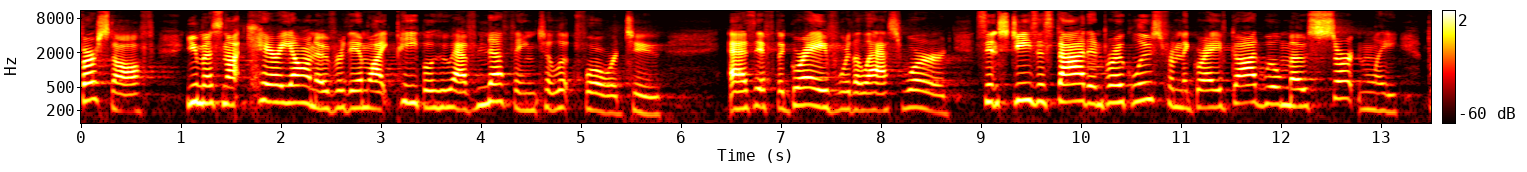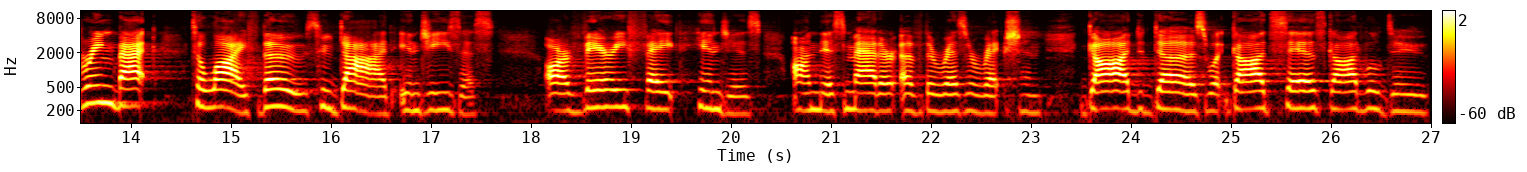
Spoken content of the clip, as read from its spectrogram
First off, you must not carry on over them like people who have nothing to look forward to, as if the grave were the last word. Since Jesus died and broke loose from the grave, God will most certainly bring back to life those who died in Jesus. Our very faith hinges on this matter of the resurrection. God does what God says God will do,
